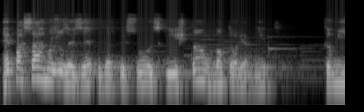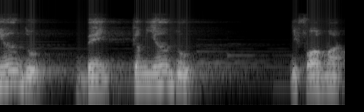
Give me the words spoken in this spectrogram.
Repassarmos os exemplos das pessoas que estão notoriamente caminhando bem, caminhando de forma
